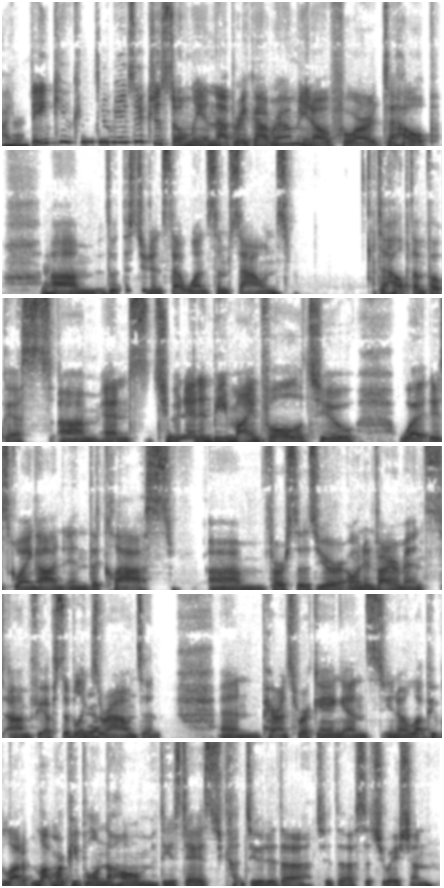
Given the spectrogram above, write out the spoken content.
I mm-hmm. think you can do music just only in that breakout room, you know, for to help um, the, the students that want some sounds to help them focus um, and tune in and be mindful to what is going on in the class um, versus your own environment. Um, if you have siblings yeah. around and and parents working, and you know, a lot of people, a lot of, lot more people in the home these days due to the to the situation.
